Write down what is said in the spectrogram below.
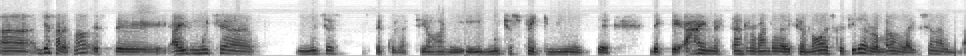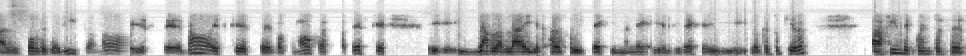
Ah, ya sabes, ¿no? Este, hay muchas, muchas especulación y, muchos fake news de, de, que, ay, me están robando la elección. No, es que sí le robaron la elección al, pobre güerito, ¿no? Y este, no, es que este, los demócratas, es que, y, bla, bla, bla, y ya sabes, el teje y maneje y el direje y, lo que tú quieras. A fin de cuentas es,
